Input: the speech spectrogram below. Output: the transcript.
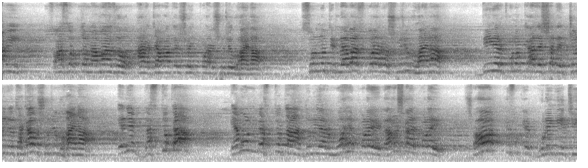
আমি পাঁচ নামাজও আর জামাতের সহিত পড়ার সুযোগ হয় না। সুন্নতির লেবাস পড়ারও সুযোগ হয় না। দিনের কোনো কাজের সাথে জড়িত থাকাও সুযোগ হয় না। এদের ব্যস্ততা, এমন ব্যস্ততা দুনিয়ার মোহে পড়ে, লালসায় পড়ে সব কিছুকে ভুলে গিয়েছি।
